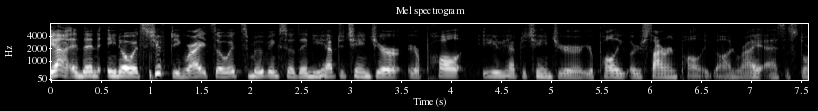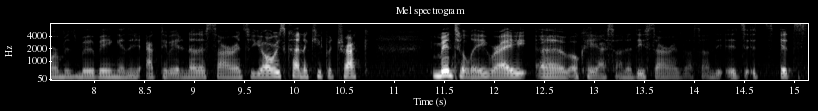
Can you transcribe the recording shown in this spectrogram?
Yeah, and then you know it's shifting, right? So it's moving. So then you have to change your your poly, you have to change your your poly or your siren polygon, right? As the storm is moving, and then activate another siren. So you always kind of keep a track mentally, right? Um, okay, I sounded these sirens. I sounded it's it's it's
